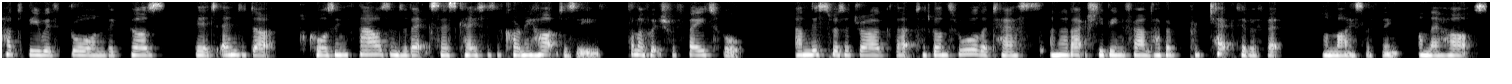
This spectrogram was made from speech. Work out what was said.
had to be withdrawn because it ended up causing thousands of excess cases of coronary heart disease, some of which were fatal. And this was a drug that had gone through all the tests and had actually been found to have a protective effect on mice, I think, on their hearts.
